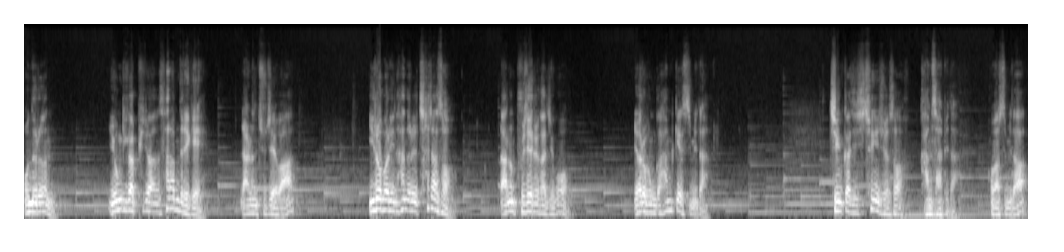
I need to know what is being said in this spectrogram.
오늘은 용기가 필요한 사람들에게 라는 주제와 잃어버린 하늘을 찾아서 라는 부제를 가지고 여러분과 함께 했습니다. 지금까지 시청해 주셔서 감사합니다. 고맙습니다.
